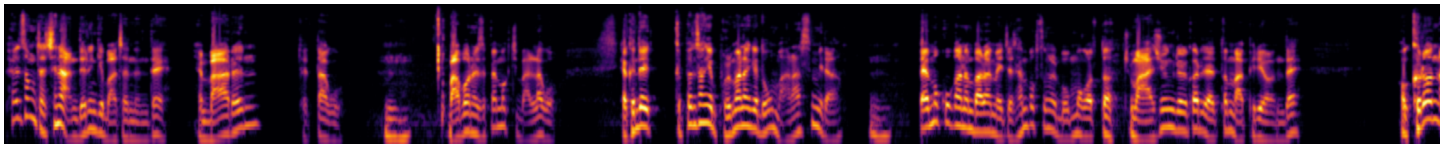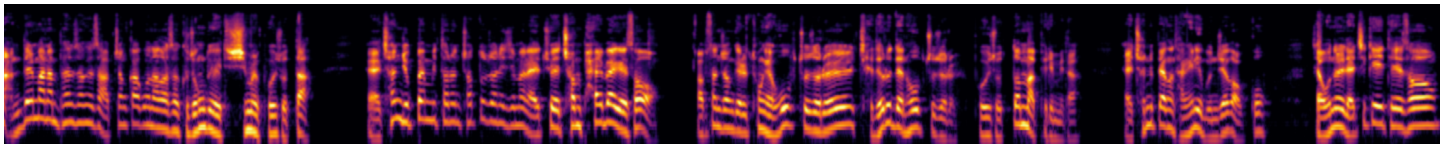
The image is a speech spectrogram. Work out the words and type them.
편성 자체는 안 되는 게 맞았는데 예, 말은 됐다고. 음, 마번에서 빼먹지 말라고. 야, 근데 그 편성에 볼만한 게 너무 많았습니다. 음, 빼먹고 가는 바람에 이제 삼복승을 못 먹었던 좀 아쉬운 결과를 냈던 마필이었는데 어, 그런 안 될 만한 편성에서 앞전 까고 나가서 그 정도의 뒷심을 보여줬다. 예, 1600m는 첫 도전이지만 애초에 1800에서 앞선 전개를 통해 호흡 조절을 제대로 된 호흡 조절을 보여줬던 마필입니다. 예, 1600은 당연히 문제가 없고 자, 오늘 넷지 게이트에서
